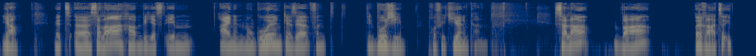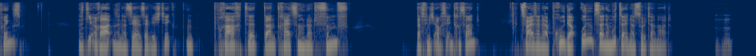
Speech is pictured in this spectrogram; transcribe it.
ja, mit äh, Salah haben wir jetzt eben einen Mongolen, der sehr von den Burji profitieren kann. Salah war Eurate übrigens. Also die Euraten sind da sehr, sehr wichtig und brachte dann 1305, das finde ich auch sehr interessant, zwei seiner Brüder und seine Mutter in das Sultanat. Mhm.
